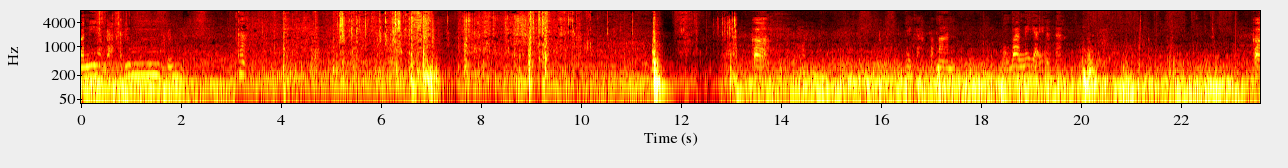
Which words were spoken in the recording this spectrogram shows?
วันนี้อากาศครึ้มครึ้มค่ะ ก็ นี่ค่ะ ประมาณหมู่บ้านไม่ใหญ่นะคะ ก็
